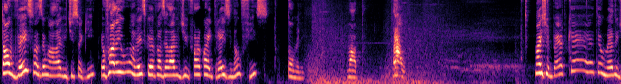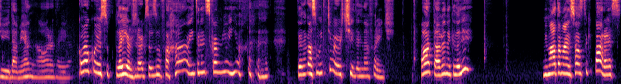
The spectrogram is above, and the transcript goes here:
talvez fazer uma live disso aqui. Eu falei uma vez que eu ia fazer live de Far Cry 3 e não fiz. Toma ele. Vapo. Brau. Mas, tipo, é porque eu tenho medo de dar merda na hora, tá ligado? Como eu conheço players de Dark Souls, eu falo, ah, entra nesse caminho aí, ó. Tem um negócio muito divertido ali na frente. Ó, tá vendo aquilo ali? Me mata mais fácil do que parece.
